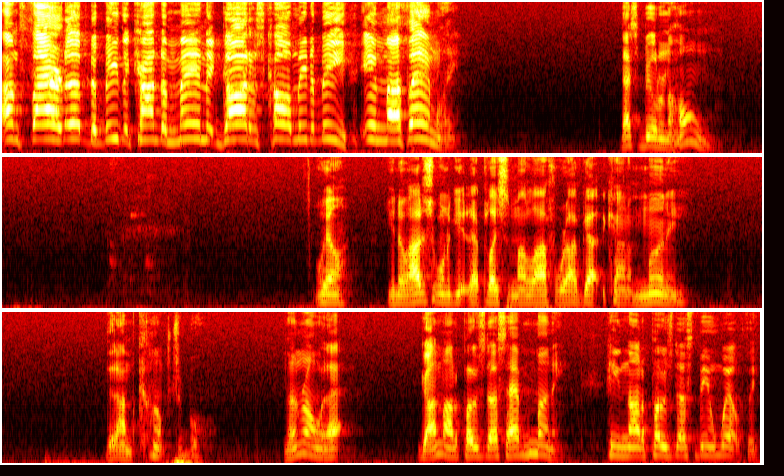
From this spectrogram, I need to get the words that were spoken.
I'm fired up to be the kind of man that God has called me to be in my family. That's building a home. Well, you know, I just want to get to that place in my life where I've got the kind of money that I'm comfortable. Nothing wrong with that. God not opposed to us having money. He's not opposed to us being wealthy.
